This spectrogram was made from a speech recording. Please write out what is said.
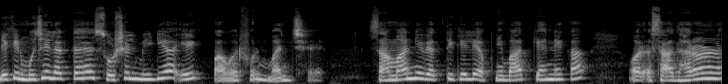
लेकिन मुझे लगता है सोशल मीडिया एक पावरफुल मंच है। सामान्य व्यक्ति के लिए अपनी बात कहने का और असाधारण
